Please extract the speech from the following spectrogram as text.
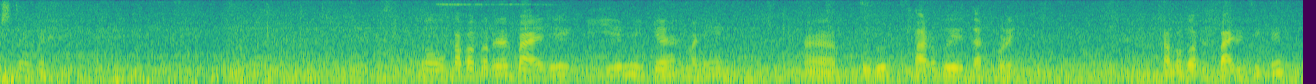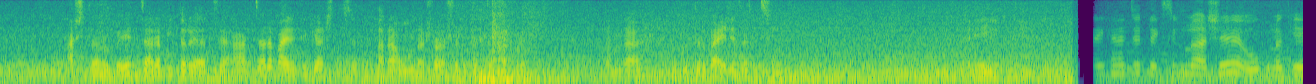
আসতে হবে। তো কাবাগরের বাইরে গিয়ে মিকা মানে আহ, হুদুদ পার হয়ে তারপরে কাবাগরের বাইরে থেকে আসতে হবে। যারা ভিতরে আছে আর যারা বাইরে থেকে আসতেছে তো তারা আমরা সরাসরি করতে পারবে। আমরা হুদুদের বাইরে যাচ্ছি। এই এখানে যে ট্যাক্সিগুলো আসে ওগুলোকে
